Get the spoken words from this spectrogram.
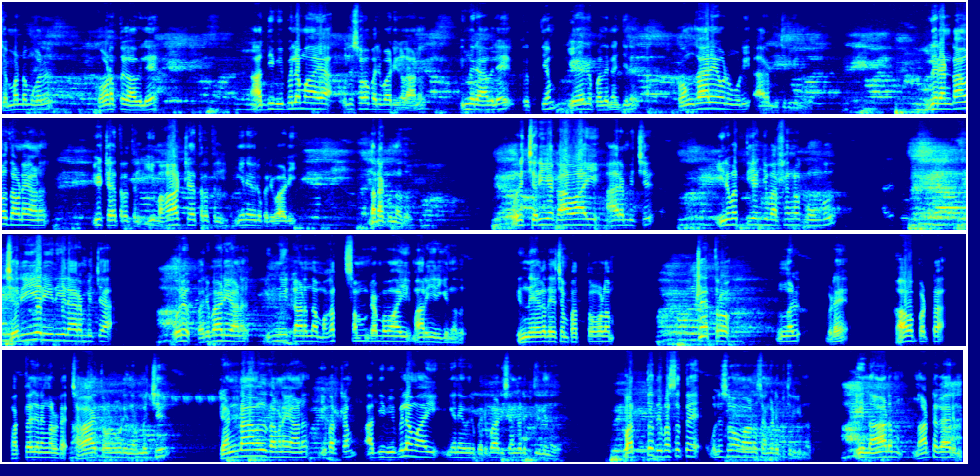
ചെമ്മണ്ണുമുകൾ കോണത്തുകാവിലെ അതിവിപുലമായ ഉത്സവ പരിപാടികളാണ് ഇന്ന് രാവിലെ കൃത്യം ഏഴ് പതിനഞ്ചിന് പൊങ്കാലയോടുകൂടി ആരംഭിച്ചിരിക്കുന്നത്. ഇത് രണ്ടാമത് തവണയാണ് ഈ ക്ഷേത്രത്തിൽ ഈ മഹാക്ഷേത്രത്തിൽ ഇങ്ങനെ ഒരു പരിപാടി നടക്കുന്നത്. ഒരു ചെറിയ കാവായി ആരംഭിച്ച് ഇരുപത്തിയഞ്ച് വർഷങ്ങൾക്ക് മുമ്പ് ചെറിയ രീതിയിൽ ആരംഭിച്ച ഒരു പരിപാടിയാണ് ഇന്നീ കാണുന്ന മഹത് സംരംഭമായി മാറിയിരിക്കുന്നത്. ഇന്ന് ഏകദേശം പത്തോളം ക്ഷേത്രങ്ങൾ ഇവിടെ പാവപ്പെട്ട ഭക്തജനങ്ങളുടെ സഹായത്തോടുകൂടി നിർമ്മിച്ച് രണ്ടാമത് തവണയാണ് ഈ വർഷം അതിവിപുലമായി ഇങ്ങനെ ഒരു പരിപാടി സംഘടിപ്പിച്ചിരിക്കുന്നത്. പത്ത് ദിവസത്തെ ഉത്സവമാണ് സംഘടിപ്പിച്ചിരിക്കുന്നത്. ഈ നാടും നാട്ടുകാരും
